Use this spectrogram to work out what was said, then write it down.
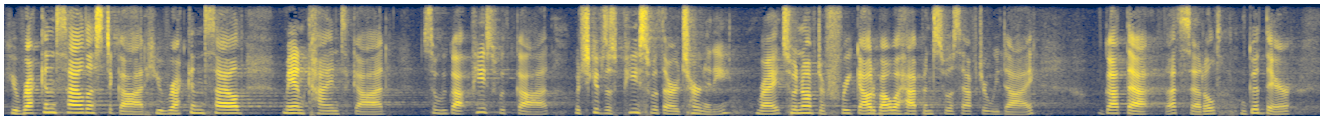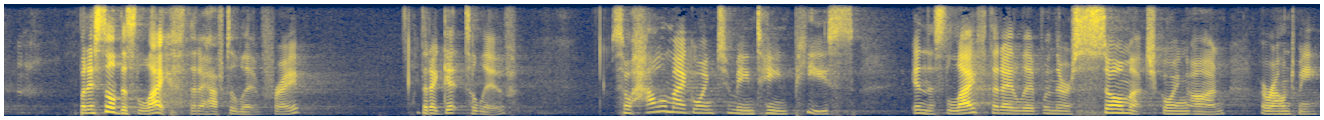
He reconciled us to God, He reconciled mankind to God. So we've got peace with God, which gives us peace with our eternity, right? So we don't have to freak out about what happens to us after we die got that. That's settled. I'm good there. But I still have this life that I have to live, right? That I get to live. So, how am I going to maintain peace in this life that I live when there's so much going on around me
